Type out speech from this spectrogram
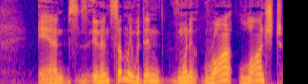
and and then suddenly within when it ra- launched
